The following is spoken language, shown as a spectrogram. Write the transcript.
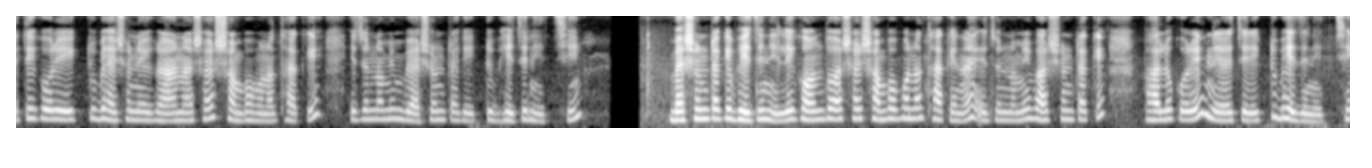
এতে করে একটু বেসনের গ্রান আসার সম্ভাবনা থাকে। এজন্য আমি বেসনটাকে একটু ভেজে নিচ্ছি। বেসনটাকে ভেজে নিলে গন্ধ আসার সম্ভাবনা থাকে না, এজন্য আমি বেসনটাকে ভালো করে নেড়েচেড়ে একটু ভেজে নিচ্ছি।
